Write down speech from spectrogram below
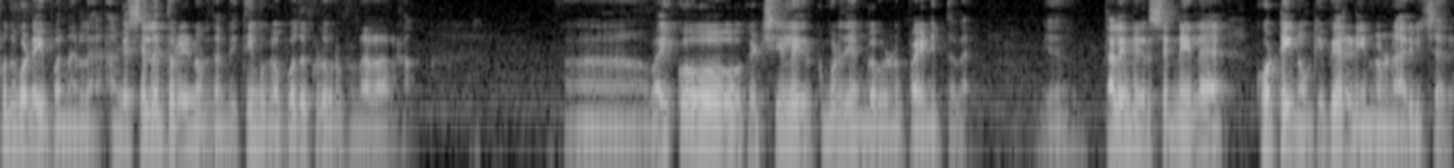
புதுக்கோட்டைக்கு போனேன்ல அங்கே செல்லத்துறைன்னு ஒரு தம்பி திமுக பொதுக்குழு உறுப்பினராக இருக்கான். வைகோ கட்சியில் இருக்கும் பொழுது எங்களோட பயணித்தவன் தலைநகர் சென்னையில் கோட்டை நோக்கி பேரணின்னு ஒன்று அறிவித்தார்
